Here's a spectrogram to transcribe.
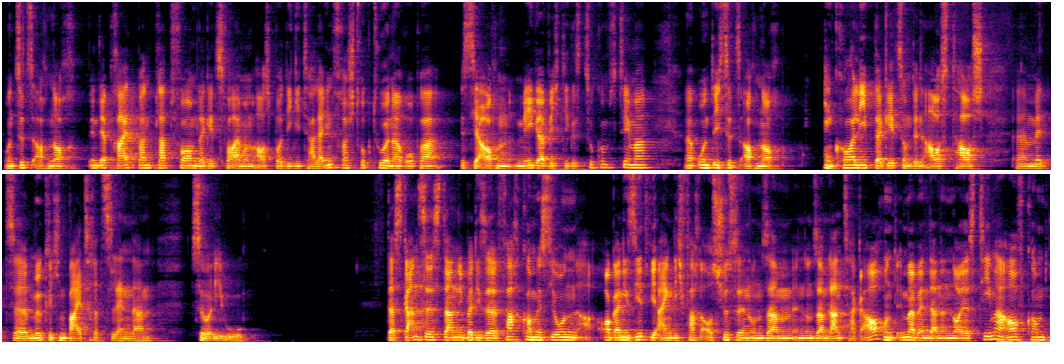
und sitze auch noch in der Breitbandplattform. Da geht es vor allem um Ausbau digitaler Infrastruktur in Europa. Ist ja auch ein mega wichtiges Zukunftsthema. Äh, und ich sitze auch noch in Chorlieb, da geht es um den Austausch äh, mit äh, möglichen Beitrittsländern zur EU. Das Ganze ist dann über diese Fachkommission organisiert, wie eigentlich Fachausschüsse in unserem, in unserem Landtag auch. Und immer wenn dann ein neues Thema aufkommt,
